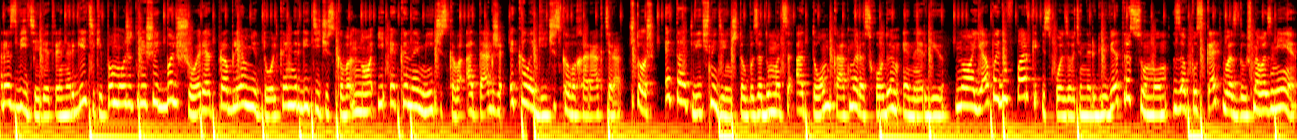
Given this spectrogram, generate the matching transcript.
Развитие ветроэнергетики поможет решить большой ряд проблем не только энергетического, но и экономического, а также экологического характера. Что ж, это отличный день, чтобы задуматься о том, как мы расходуем энергию. Ну а я пойду в парк использовать энергию ветра с умом, запускать воздушного змея.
